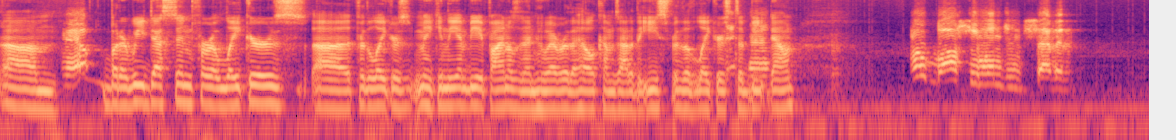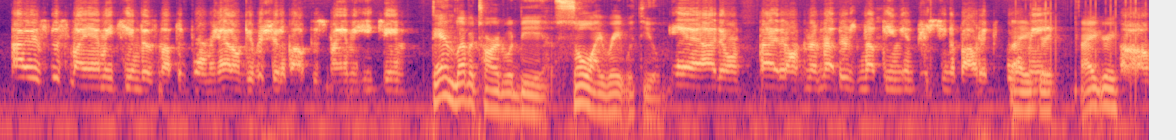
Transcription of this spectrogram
Um, Yeah. but are we destined for a Lakers, uh, for the Lakers making the NBA Finals, and then whoever the hell comes out of the East for the Lakers to beat down? Well, Boston wins in seven. I, this, this Miami team does nothing for me. I don't give a shit about this Miami Heat team. Dan Le Batard would be so irate with you. Yeah, I don't. I don't. no- no- there's nothing interesting about it for I me. agree. I agree. Um,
